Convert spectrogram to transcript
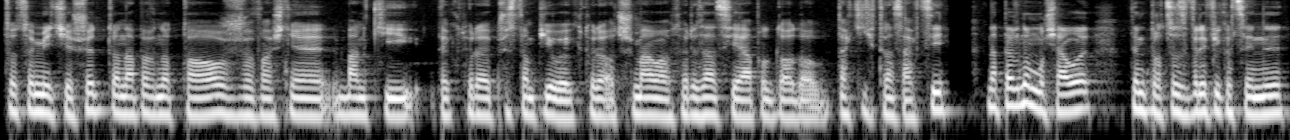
to, co mnie cieszy, to na pewno to, że właśnie banki, te, które przystąpiły, które otrzymały autoryzację Apple do, do takich transakcji, na pewno musiały ten proces weryfikacyjny,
